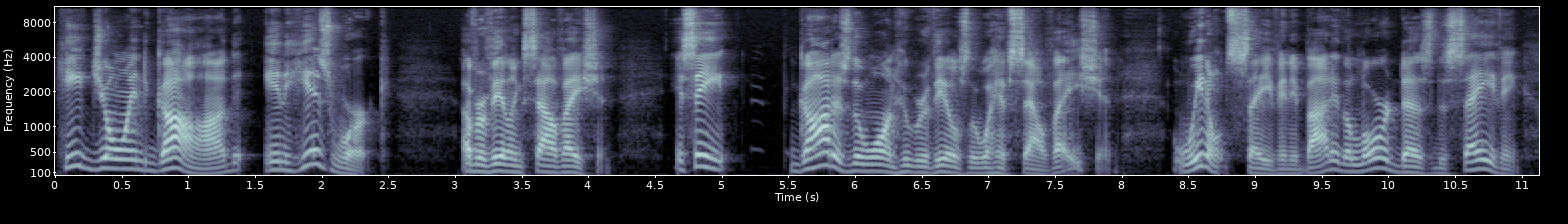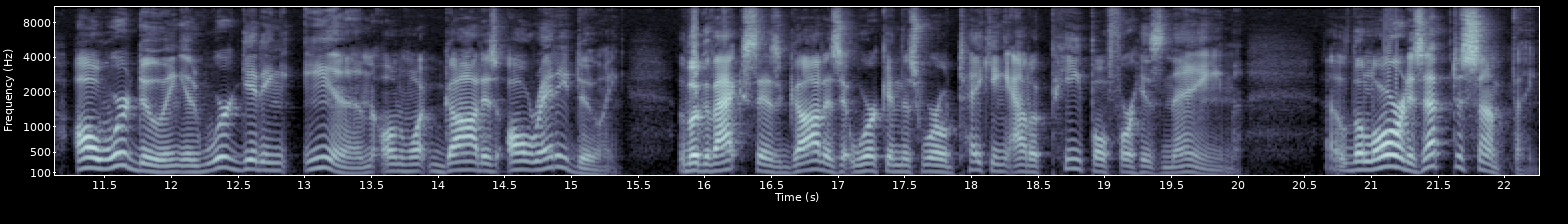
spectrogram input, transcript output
He joined God in his work of revealing salvation. You see, God is the one who reveals the way of salvation. We don't save anybody, the Lord does the saving. All we're doing is we're getting in on what God is already doing. The book of Acts says God is at work in this world taking out a people for His name. Uh, the Lord is up to something.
